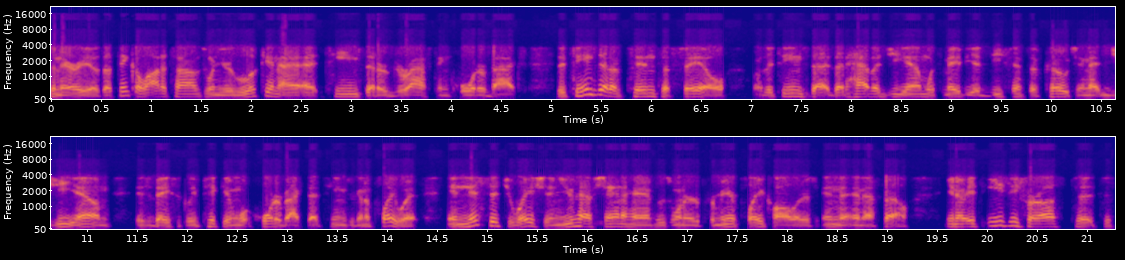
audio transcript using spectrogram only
scenarios. I think a lot of times when you're looking at, at teams that are drafting quarterbacks, the teams that have tend to fail are the teams that, that have a GM with maybe a defensive coach, and that GM is basically picking what quarterback that team's going to play with. In this situation, you have Shanahan, who's one of the premier play callers in the NFL you know, it's easy for us to, to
